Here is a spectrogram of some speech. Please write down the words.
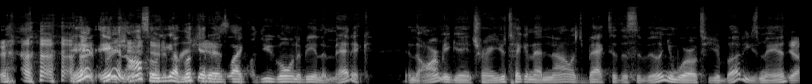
And, and also, you got to look at it as like with you going to being a medic in the army getting trained. You're taking that knowledge back to the civilian world to your buddies, man. Yeah.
